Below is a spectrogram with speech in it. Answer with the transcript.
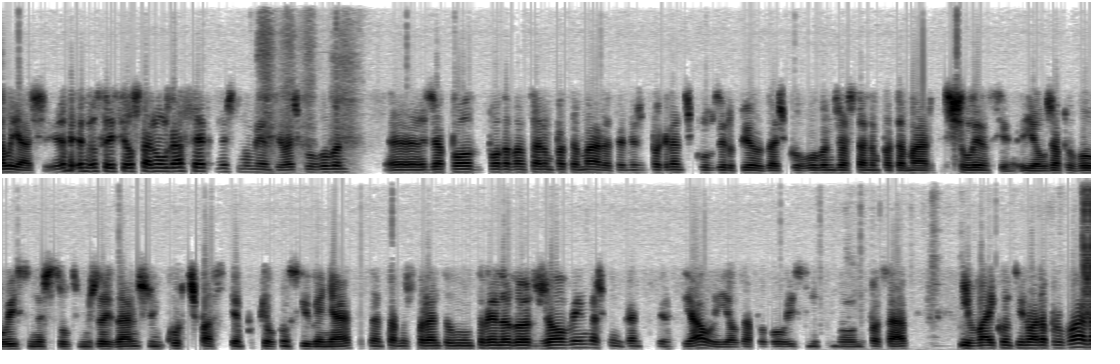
Aliás, eu não sei se ele está no lugar certo neste momento. Eu acho que o Ruben uh, já pode, pode avançar um patamar, até mesmo para grandes clubes europeus. Acho que o Ruben já está num patamar de excelência e ele já provou isso nestes últimos dois anos, em curto espaço de tempo que ele conseguiu ganhar. Portanto, estamos perante um treinador jovem, mas com grande potencial e ele já provou isso no, no, no passado e vai continuar a provar.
